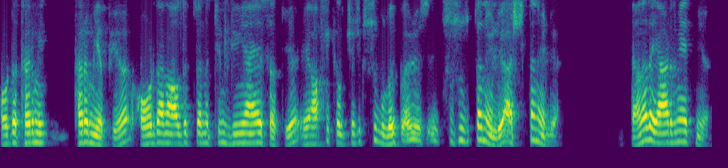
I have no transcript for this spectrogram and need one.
Orada tarım tarım yapıyor. Oradan aldıklarını tüm dünyaya satıyor. E, Afrikalı çocuk su bulup öyle susuzluktan ölüyor, açlıktan ölüyor. E, ona da yardım etmiyor.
